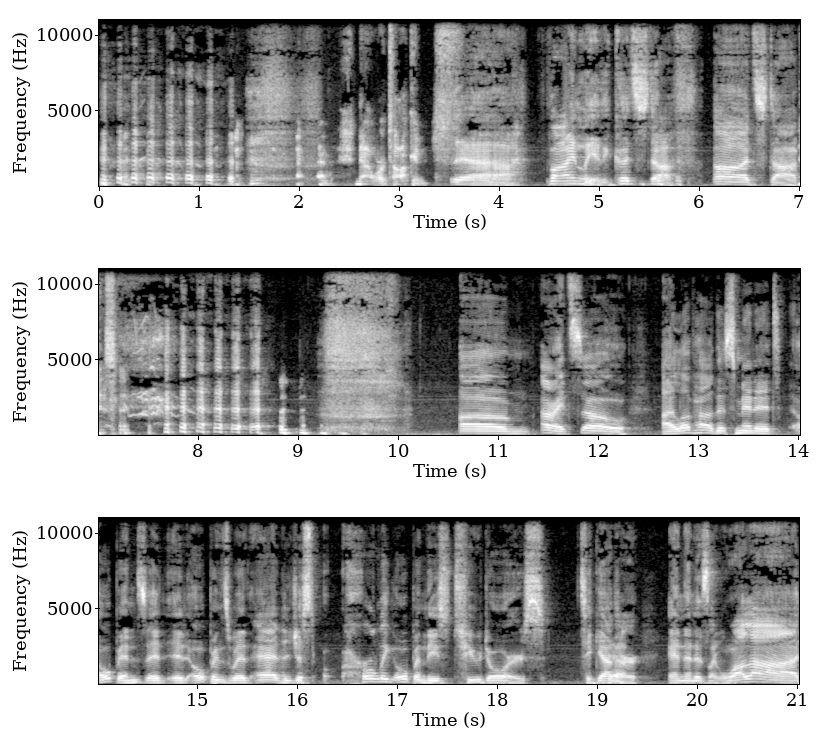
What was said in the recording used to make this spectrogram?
now we're talking. Yeah, finally, the good stuff. Oh, it stopped. um, all right, so I love how this minute opens. It, it opens with Ed just hurling open these two doors together, yeah. and then it's like, voila,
